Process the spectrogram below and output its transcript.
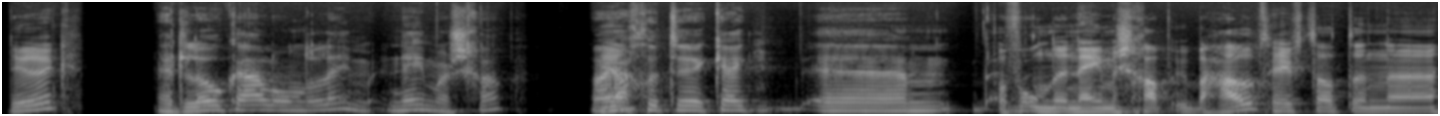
Dirk? Het lokale ondernemerschap. Maar Ja. ja, goed, eh, kijk, ehm, Of ondernemerschap überhaupt, heeft dat een eh,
